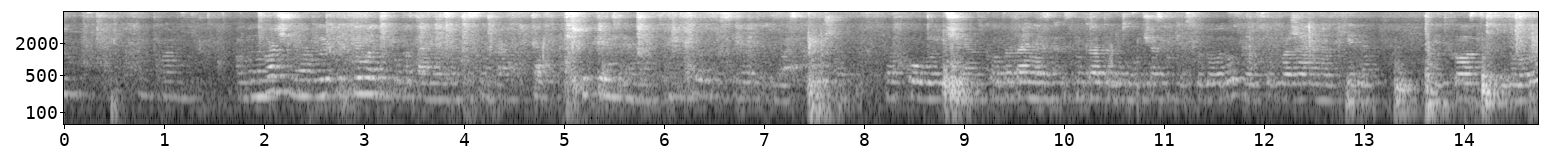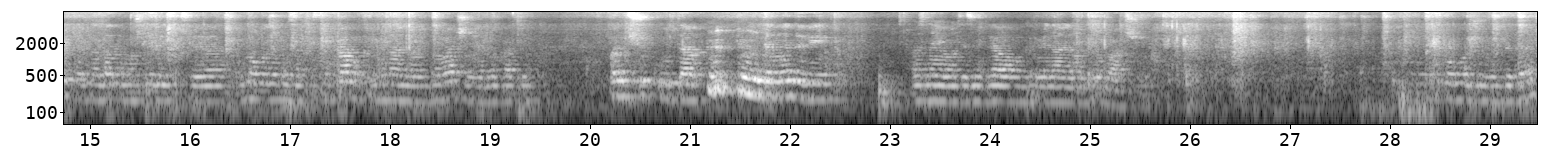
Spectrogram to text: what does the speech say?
Обвинувачення ви підтримуєте клопотання захисника? Так. Враховуючи клопотання захисника та двох учасників судового розгляду, суд вважає необхідним відкласти судовий розгляд, надати можливість е, оновленому захисникам у кримінальному адвокату Панчуку та Демидові матеріалами кримінального провадження. Погоджуєте, так?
